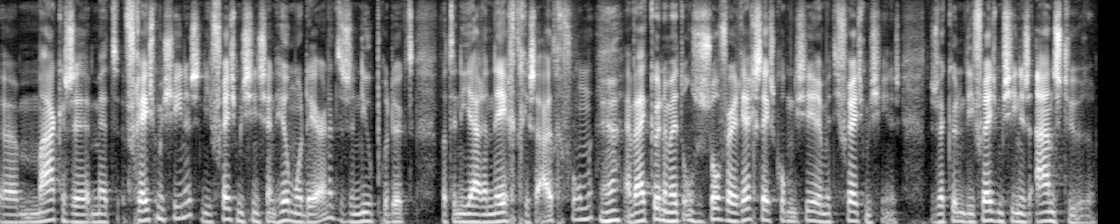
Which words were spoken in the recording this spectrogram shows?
uh, maken ze met freesmachines. Die freesmachines zijn heel modern. Het is een nieuw product wat in de jaren 90 is uitgevonden. Ja. En wij kunnen met onze software rechtstreeks communiceren met die freesmachines. Dus wij kunnen die freesmachines aansturen.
